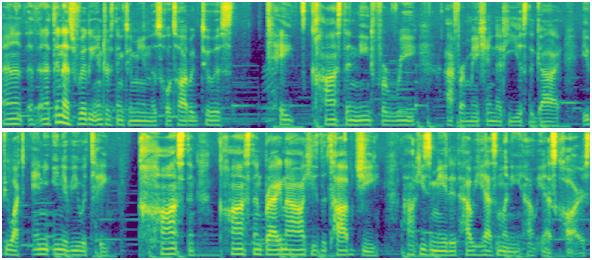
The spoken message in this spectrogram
And, and I think that's really interesting to me in this whole topic too is Tate's constant need for reaffirmation that he is the guy. If you watch any interview with Tate, constant, constant bragging how he's the top G, how he's made it, how he has money, how he has cars.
